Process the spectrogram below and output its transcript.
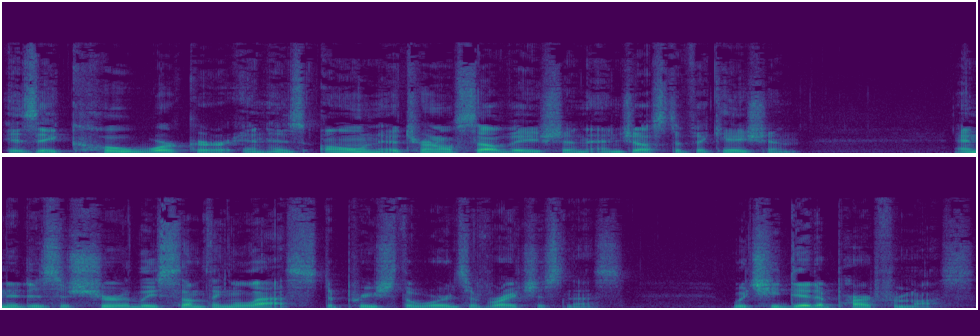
is a co worker in his own eternal salvation and justification. And it is assuredly something less to preach the words of righteousness, which he did apart from us,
